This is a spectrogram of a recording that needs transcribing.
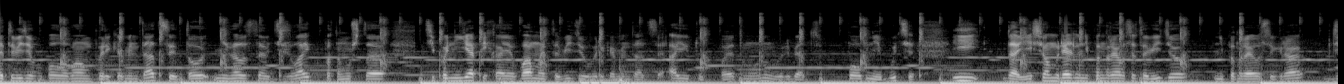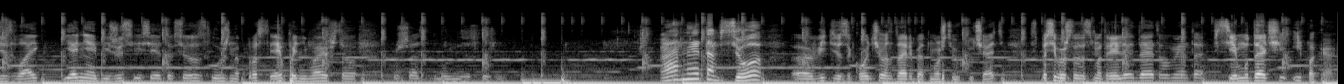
это видео попало вам в рекомендации, то не надо ставить дизлайк, потому что, типа, не я пихаю вам это видео в рекомендации, а YouTube. Поэтому, ну, ребят, поумнее будьте. И да, если вам реально не понравилось это видео, не понравилась игра, дизлайк, я не обижусь, если это все заслуженно, просто я понимаю, что в прошлый раз это было незаслуженно. А на этом все. Э, видео закончилось, да, ребят, можете выключать. Спасибо, что досмотрели до этого момента. Всем удачи и пока.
